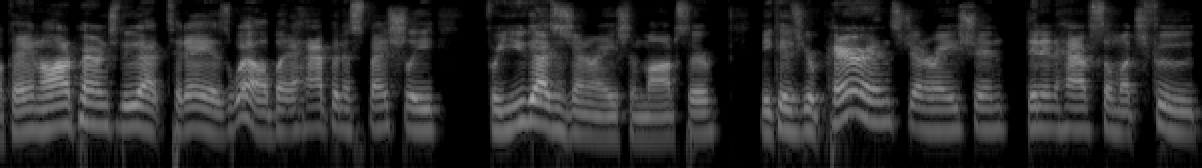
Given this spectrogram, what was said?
Okay, and a lot of parents do that today as well. But it happened especially for you guys' generation, mobster, because your parents' generation didn't have so much food,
